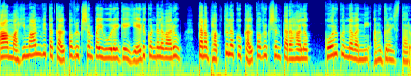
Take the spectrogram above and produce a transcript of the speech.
ఆ మహిమాన్విత కల్పవృక్షంపై ఊరేగే ఏడుకొండలవారు తన భక్తులకు కల్పవృక్షం తరహాలో కోరుకున్నవన్నీ అనుగ్రహిస్తారు.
